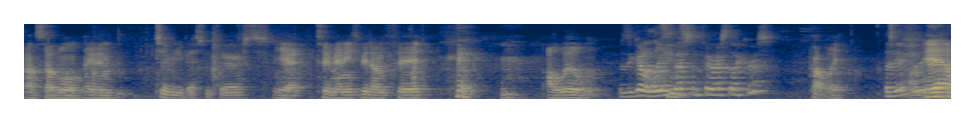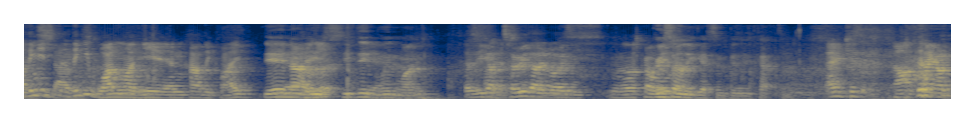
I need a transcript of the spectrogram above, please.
unstoppable. Even Too many best and firsts. yeah, too many. It's a bit unfair. I will Has he got a league best and fairest though, Chris? probably. Has he? Yeah, I think he I think he won one year and hardly played. Yeah, no, Yeah. he's, he did Yeah. win one. Has he got two though, Noisy? Well, that's probably Chris only gets them because he's captain. And because, oh, hang on,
